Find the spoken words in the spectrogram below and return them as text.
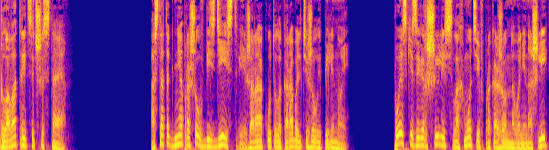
Глава 36. Остаток дня прошел в бездействии, жара окутала корабль тяжелой пеленой. Поиски завершились, лохмотьев прокаженного не нашли,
